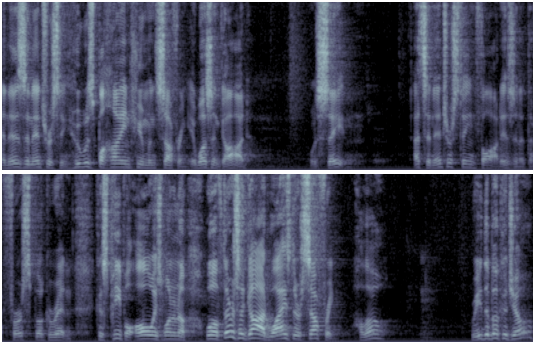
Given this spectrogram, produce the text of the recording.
And it is an interesting. Who was behind human suffering? It wasn't God, it was Satan. That's an interesting thought, isn't it? The first book written. Because people always want to know well, if there's a God, why is there suffering? Hello? Read the book of Job.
